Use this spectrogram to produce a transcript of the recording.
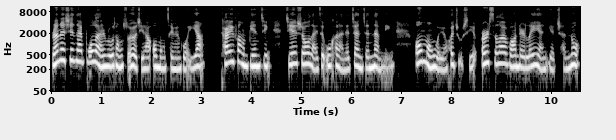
然而，现在波兰如同所有其他欧盟成员国一样，开放边境，接收来自乌克兰的战争难民。欧盟委员会主席 Ursula von der Leyen 也承诺，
